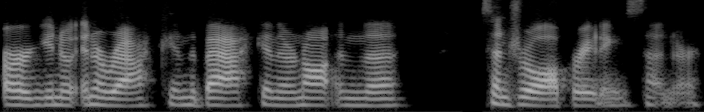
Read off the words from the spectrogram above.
are you know, in a rack in the back and they're not in the central operating center.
